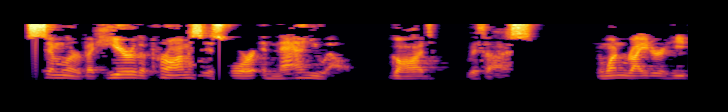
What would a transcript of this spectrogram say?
similar, but here the promise is for Emmanuel, God with us. And one writer, he,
